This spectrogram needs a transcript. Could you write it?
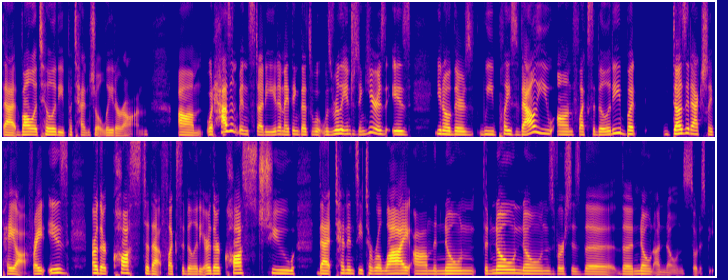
that volatility potential later on. Um, what hasn't been studied, and I think that's what was really interesting here, is is you know there's we place value on flexibility, but does it actually pay off right? Is are there costs to that flexibility? Are there costs to that tendency to rely on the known the known knowns versus the the known unknowns so to speak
